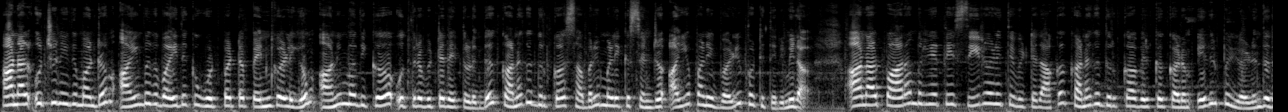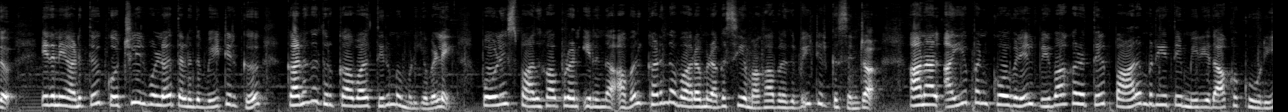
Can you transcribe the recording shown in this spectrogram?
ஆனால் உச்சநீதிமன்றம் ஐம்பது வயதுக்கு உட்பட்ட பெண்களையும் அனுமதிக்க உத்தரவிட்டதைத் தொடர்ந்து கனகதுர்கா சபரிமலைக்கு சென்று ஐயப்பனை வழிபட்டு திரும்பினார். ஆனால் பாரம்பரியத்தை சீரழித்து விட்டதாக கனகதுர்காவிற்கு கடும் எதிர்ப்பு எழுந்தது. இதனை அடுத்து கொச்சியில் உள்ள தனது வீட்டிற்கு கனகதுர்காவால் திரும்ப முடியவில்லை. போலீஸ் பாதுகாப்புடன் இருந்த அவர் கடந்த வாரம் ரகசியமாக அவரது வீட்டிற்கு சென்றார். ஆனால் ஐயப்பன் கோவிலில் விவாகரத்தில் பாரம்பரிய பாரம்பரியத்தை மீறியதாக கூறி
